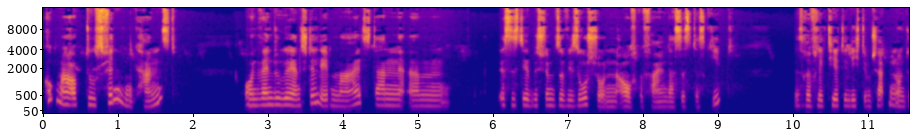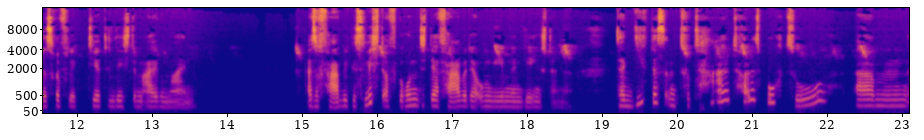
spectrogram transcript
guck mal, ob du es finden kannst. Und wenn du dir ein Stillleben malst, dann ähm, ist es dir bestimmt sowieso schon aufgefallen, dass es das gibt. Das reflektierte Licht im Schatten und das reflektierte Licht im Allgemeinen. Also farbiges Licht aufgrund der Farbe der umgebenden Gegenstände. Da gibt es ein total tolles Buch zu. Ähm,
